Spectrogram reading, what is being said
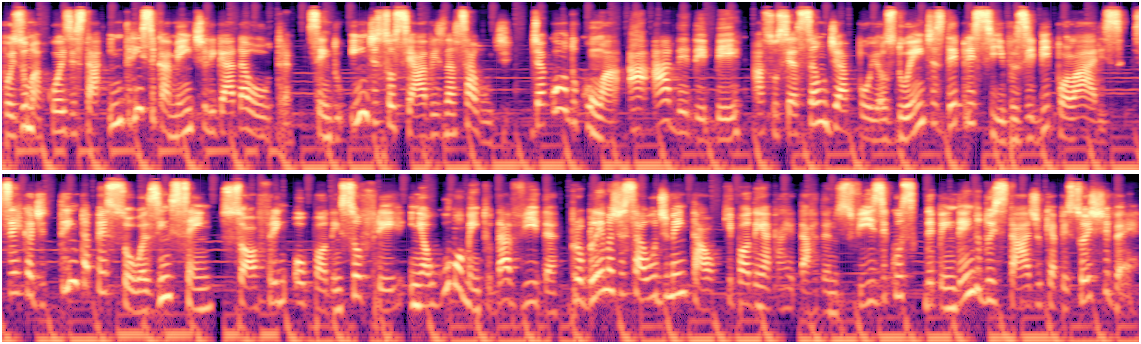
pois uma coisa está intrinsecamente ligada à outra, sendo indissociáveis na saúde. De acordo com a AADDB, Associação de Apoio aos Doentes Depressivos e Bipolares, cerca de 30 pessoas em 100 sofrem ou podem sofrer, em algum momento da vida, problemas de saúde mental, que podem acarretar danos físicos, dependendo do estágio que a pessoa estiver.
